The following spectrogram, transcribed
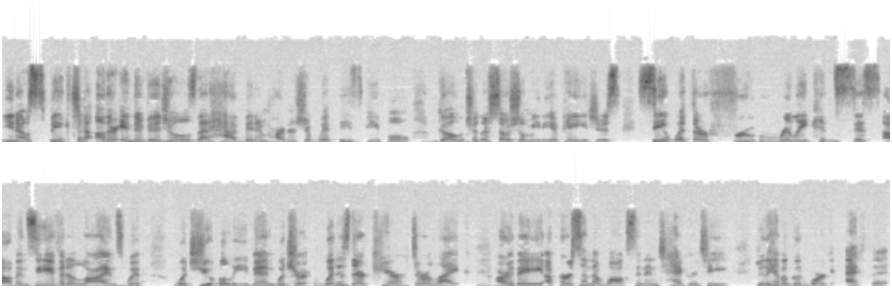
you know speak to other individuals that have been in partnership with these people go to their social media pages see what their fruit really consists of and see mm-hmm. if it mm-hmm. aligns with what you believe in what your what is their character like mm-hmm. are they a person that walks in integrity do they have a good work ethic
